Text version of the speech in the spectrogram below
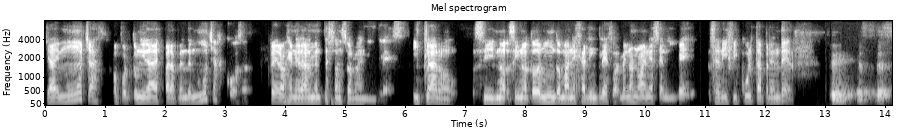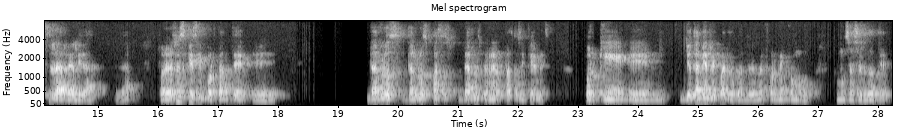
que hay muchas oportunidades para aprender muchas cosas, pero generalmente son solo en inglés. Y claro, si no, si no todo el mundo maneja el inglés, o al menos no en ese nivel, se dificulta aprender. Sí, es, es la realidad, ¿verdad? Por eso es que es importante eh, dar, los, dar los pasos, dar los primeros pasos y firmes porque eh, yo también recuerdo cuando yo me formé como, como sacerdote,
